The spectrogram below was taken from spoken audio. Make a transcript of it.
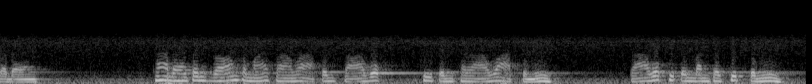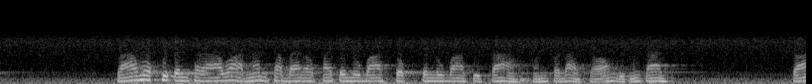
จะแบ่ง ถ้าแบ่งเป็นสองก็หมายความว่าเป็นสาวกที่เป็นคราวาสก็มีสาวกที่เป็นบรรพชิตก็มีสาวกที่เป็นคราวาสนั้นถ้าแบ่งออกไปเป็นอุบาสกเป็นอุบาสิกามันก็ได้สองอีกเหมือนกันสา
